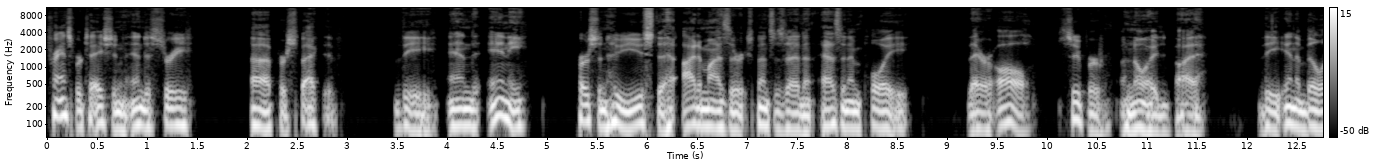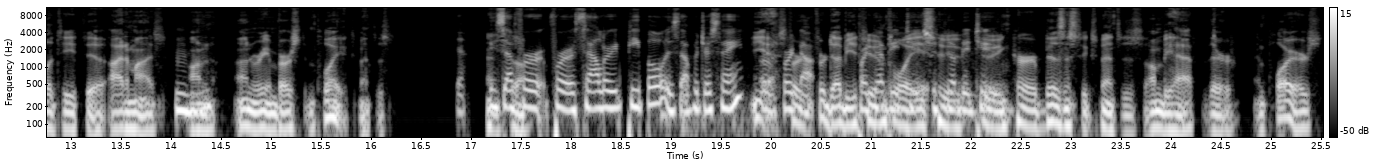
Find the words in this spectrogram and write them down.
transportation industry uh, perspective, the and any person who used to itemize their expenses as an, as an employee, they're all super annoyed by the inability to itemize on unreimbursed employee expenses. Yeah. And Is that so- for, for salaried people? Is that what you're saying? Or Yes, for, for W for two W2 employees who, W2. who incur business expenses on behalf of their employers,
